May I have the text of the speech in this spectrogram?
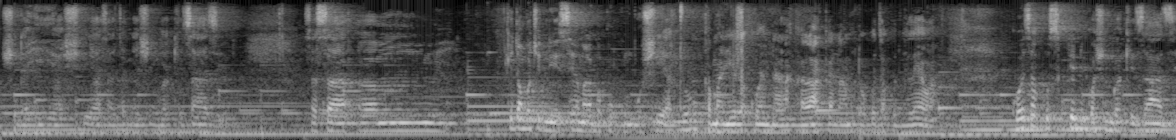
shida hii ya, ya saratani ya shingo ya kizazi. Sasa um, kitu ambacho nilisema labda kukumbushia tu kama niweza kuenda rakaraka na mtu akuweza kunielewa kuweza kuskrini kwa shingo ya kizazi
